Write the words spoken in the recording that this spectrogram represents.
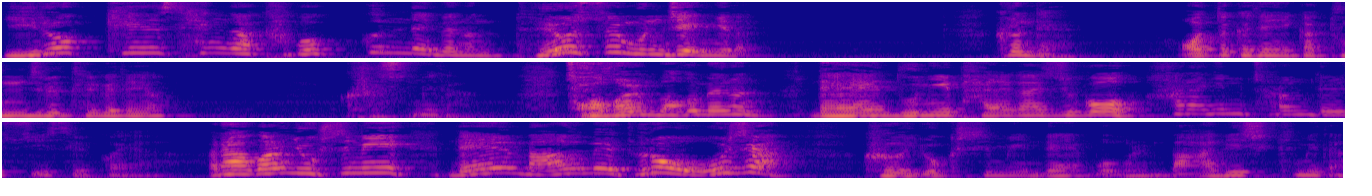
이렇게 생각하고 끝내면 되었을 문제입니다. 그런데 어떻게 되니까 둥지를 틀게 돼요? 그렇습니다. 저걸 먹으면 내 눈이 밝아지고 하나님처럼 될 수 있을 거야. 라고 하는 욕심이 내 마음에 들어오자 그 욕심이 내 몸을 마비시킵니다.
